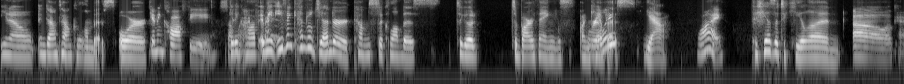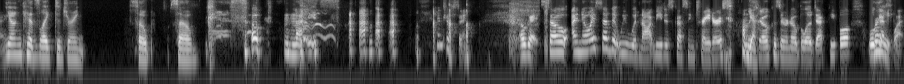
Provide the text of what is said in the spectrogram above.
You know, in downtown Columbus or getting coffee. Somewhere. Getting coffee. I mean, even Kendall Jenner comes to Columbus to go to bar things on really? campus. Yeah. Why? Because she has a tequila and oh, okay. Young kids like to drink soap. So, so nice. Interesting. Okay, so I know I said that we would not be discussing traitors on the yeah. show because there are no below deck people. Well, right. guess what?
